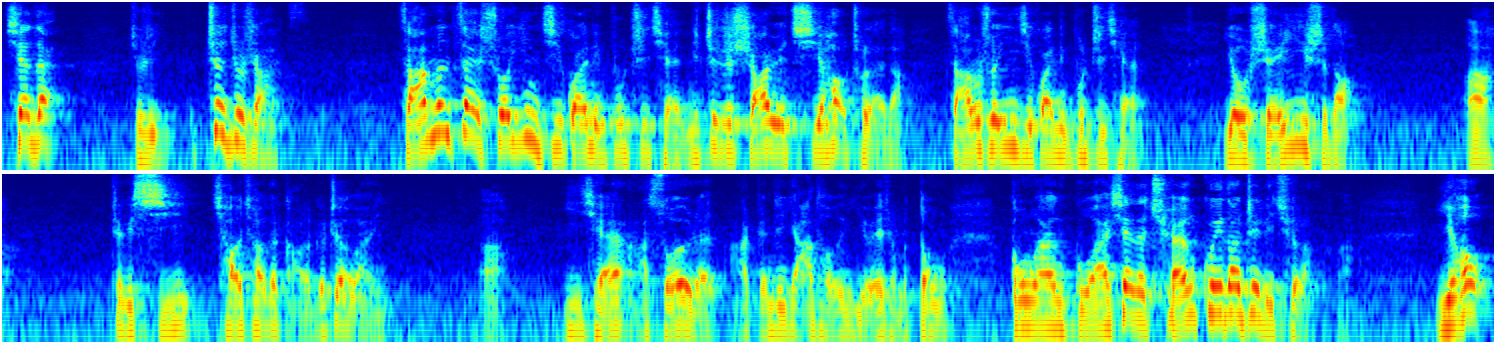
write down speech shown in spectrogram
现在就是这就是啊，咱们在说应急管理部之前，你这是十二月七号出来的。咱们说应急管理部之前。有谁意识到，啊，这个习悄悄的搞了个这玩意，啊，以前啊所有人啊跟着丫头以为什么东公安国安，现在全归到这里去了啊，以后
